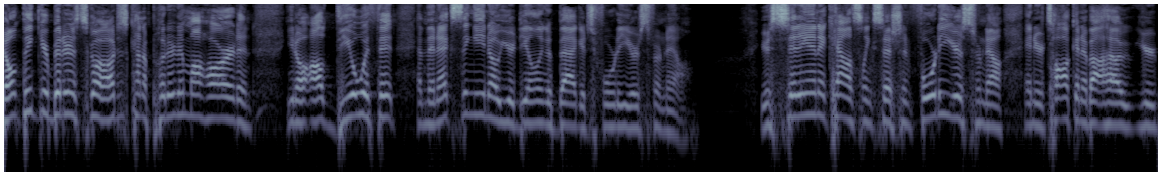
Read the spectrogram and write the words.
Don't think your bitterness is going, I'll just kind of put it in my heart and, you know, I'll deal with it. And the next thing you know, you're dealing with baggage 40 years from now. You're sitting in a counseling session 40 years from now and you're talking about how your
